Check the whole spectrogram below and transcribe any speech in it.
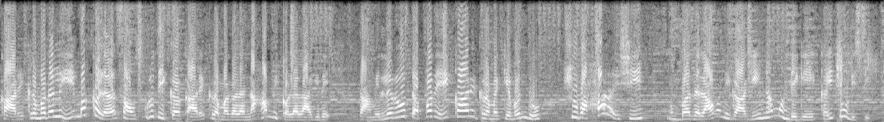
ಕಾರ್ಯಕ್ರಮದಲ್ಲಿ ಮಕ್ಕಳ ಸಾಂಸ್ಕೃತಿಕ ಕಾರ್ಯಕ್ರಮಗಳನ್ನು ಹಮ್ಮಿಕೊಳ್ಳಲಾಗಿದೆ. ತಾವೆಲ್ಲರೂ ತಪ್ಪದೇ ಕಾರ್ಯಕ್ರಮಕ್ಕೆ ಬಂದು ಶುಭ ಹಾರೈಸಿ, ಬದಲಾವಣೆಗಾಗಿ ನಮ್ಮೊಂದಿಗೆ ಕೈಜೋಡಿಸಿ.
